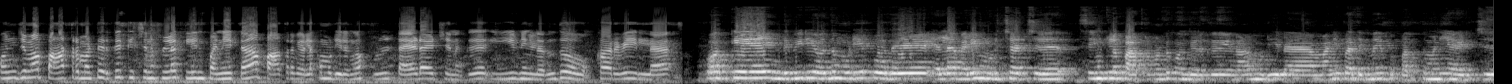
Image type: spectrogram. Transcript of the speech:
கொஞ்சமா பாத்திரம் மட்டும் இருக்கு. கிச்சனை ஃபுல்லா க்ளீன் பண்ணிட்டேன். பாத்திரம் விளக்க முடியலங்க. ஃபுல் டயர்ட் ஆயிடுச்சு எனக்கு. ஈவினிங்ல இருந்து உட்காரவே இல்லை. ஓகே இந்த வீடியோ வந்து முடிய போகுது. எல்லா வேலையும் முடிச்சாச்சு. சிங்க்ல பாத்திரம் மட்டும் கொஞ்சம் இருக்கு. என்னால முடியல. மணி பாத்தீங்கன்னா இப்ப பத்து மணி ஆயிடுச்சு.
